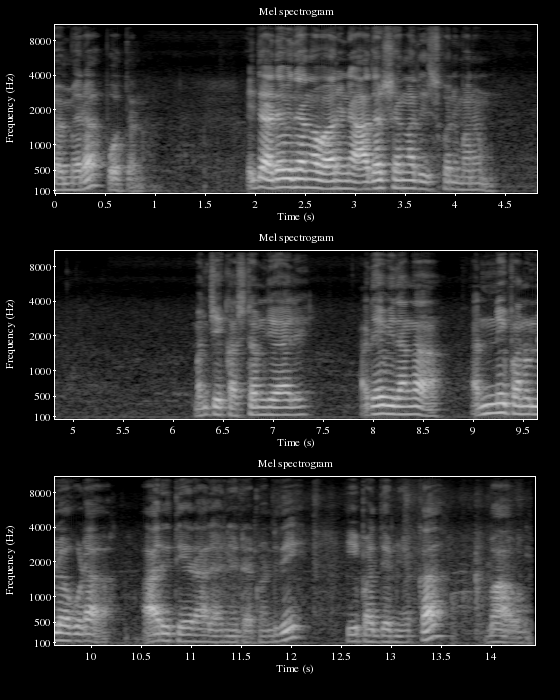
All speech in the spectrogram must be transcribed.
బమ్మెర పోతను. అయితే అదేవిధంగా వారిని ఆదర్శంగా తీసుకొని మనం మంచి కష్టం చేయాలి. అదేవిధంగా అన్ని పనుల్లో కూడా ఆరితేరాలి అనేటటువంటిది ఈ పద్యం యొక్క భావం.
